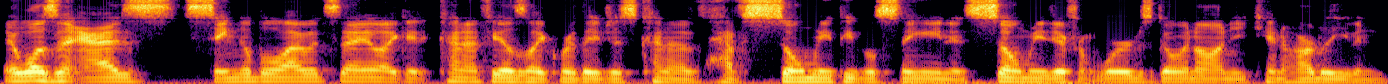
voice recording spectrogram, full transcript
It wasn't as singable, I would say. Like it kind of feels like where they just kind of have so many people singing and so many different words going on, you can hardly even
